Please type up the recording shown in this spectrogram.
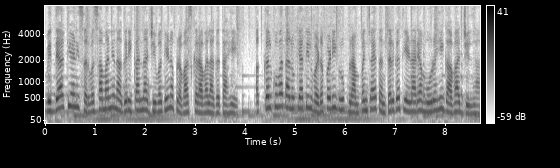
विद्यार्थी आणि सर्वसामान्य नागरिकांना जीवघेण प्रवास करावा लागत आहे. अक्कलकुवा तालुक्यातील वडपडी ग्रुप ग्रामपंचायत अंतर्गत येणाऱ्या मोरही गावात जिल्हा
